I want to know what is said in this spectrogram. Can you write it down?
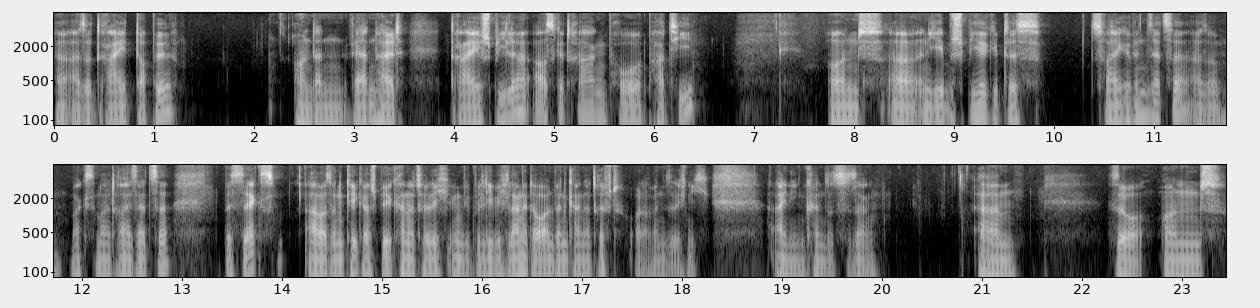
äh, also drei Doppel. Und dann werden halt drei Spiele ausgetragen pro Partie. Und äh, in jedem Spiel gibt es zwei Gewinnsätze, also maximal drei Sätze bis sechs. Aber so ein Kickerspiel kann natürlich irgendwie beliebig lange dauern, wenn keiner trifft oder wenn sie sich nicht einigen können sozusagen. Ähm, so, und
